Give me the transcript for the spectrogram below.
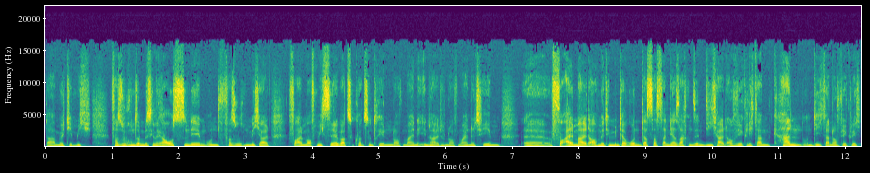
da möchte ich mich versuchen, so ein bisschen rauszunehmen und versuchen, mich halt vor allem auf mich selber zu konzentrieren und auf meine Inhalte und auf meine Themen. Äh, vor allem halt auch mit dem Hintergrund, dass das dann ja Sachen sind, die ich halt auch wirklich dann kann und die ich dann auch wirklich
